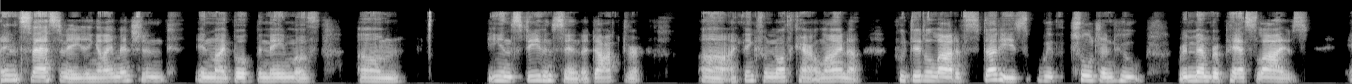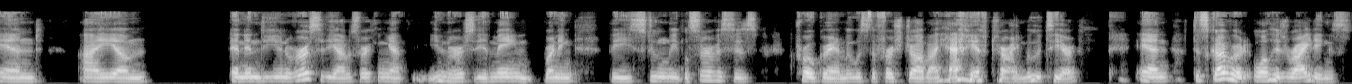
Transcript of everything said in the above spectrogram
and it's fascinating. And I mentioned in my book the name of um, Ian Stevenson, a doctor uh, I think from North Carolina, who did a lot of studies with children who remember past lives. And I, um, and in the university, I was working at University of Maine running the Student Legal Services program. It was the first job I had after I moved here and discovered all his writings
